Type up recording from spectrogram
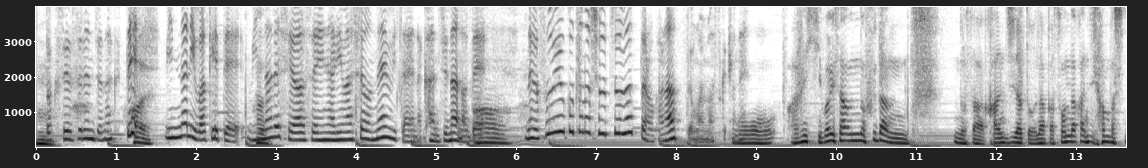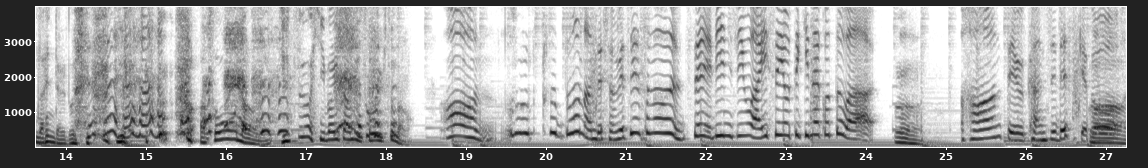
う、うん独占するんじゃなくて、はい。みんなに分けてみんなで幸せになりましょうねみたいな感じなのう。であなんかそういうことの象徴だったのかなって思いますけどあ、ね。もうあれひばりさんの普段のさ感じだとなんかそんな感じあんましないんだけど あそうなのね。実はひばりさんってそういう人なの？あどうなんでしょう。別にそのぜ隣人を愛せよ的なことはうん。はーんっていう感じですけど。あ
